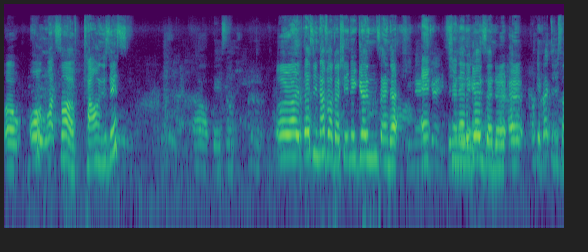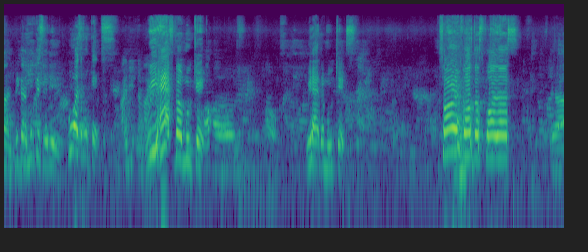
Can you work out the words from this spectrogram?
Oh, oh, what sort of town is this? Oh, okay. So Alright, that's enough of the shenanigans and the and Shenanigans. shenanigans and the. Uh, okay, back to this one. We got the mooncakes ready. Who wants the mooncakes? I did the we have the mooncake. Uh oh. We had the mooncakes. Sorry for the spoilers. Yeah.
